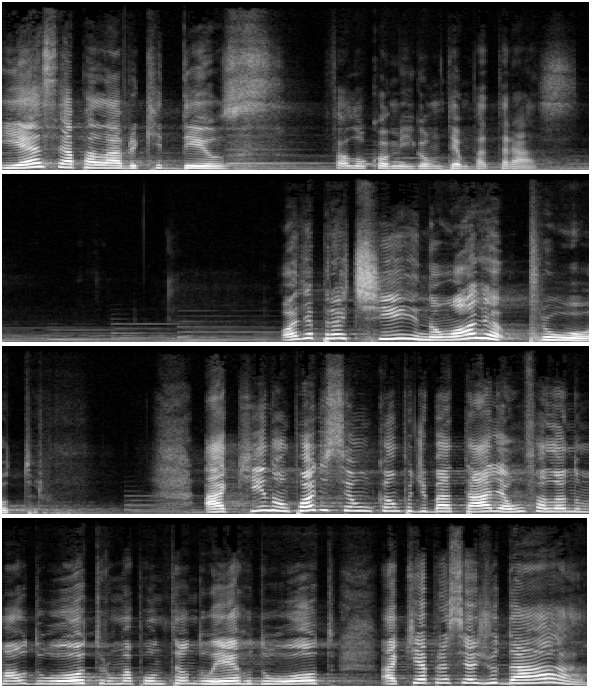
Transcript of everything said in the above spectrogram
E essa é a palavra que Deus falou comigo há um tempo atrás. Olha para ti, não olha para o outro. Aqui não pode ser um campo de batalha, um falando mal do outro, um apontando o erro do outro. Aqui é para se ajudar.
